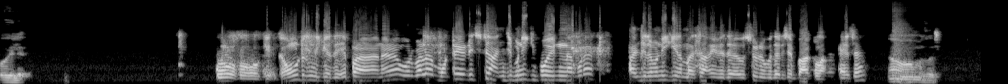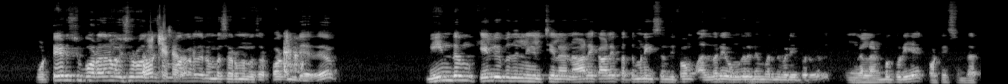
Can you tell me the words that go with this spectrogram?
கோயிலு. ஓஹோ ஓகே கவுண்டர் நிக்கிறது இப்ப நான் ஒருவேளை மொட்டை அடிச்சுட்டு அஞ்சு மணிக்கு போயிருந்தா கூட அஞ்சரை மணிக்கு நம்ம சாமி விசுவ தரிசனம் பார்க்கலாம். ஏன் சார் ஆ ஆமா சார் மொட்டை அடிச்சு போறதுனா விஸ்வரூப தரிசனம். பார்க்கறது ரொம்ப சிரமம் தான் சார் பார்க்க முடியாது. மீண்டும் கேள்வி பதில் நிகழ்ச்சியில நாளை காலை பத்து மணிக்கு சந்திப்போம். அதுவரை உங்களிடமிருந்து விடைபெறுவது உங்கள் அன்புக்குரிய கோட்டை சுந்தர்.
